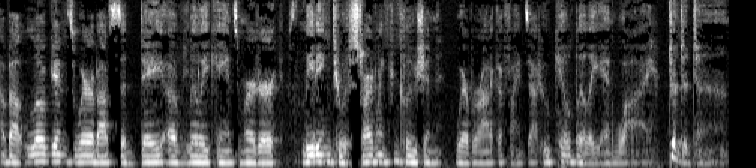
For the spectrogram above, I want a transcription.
about Logan's whereabouts the day of Lily Kane's murder, leading to a startling conclusion where Veronica finds out who killed Lily and why. Dun dun dun.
